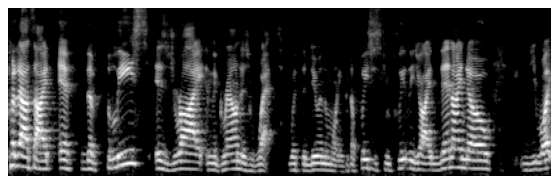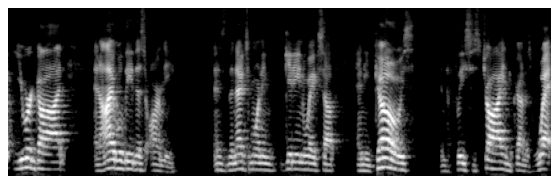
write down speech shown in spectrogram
put it outside. If the fleece is dry and the ground is wet with the dew in the morning but the fleece is completely dry then i know you what you are god and i will lead this army. And so the next morning gideon wakes up and he goes and the fleece is dry and the ground is wet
